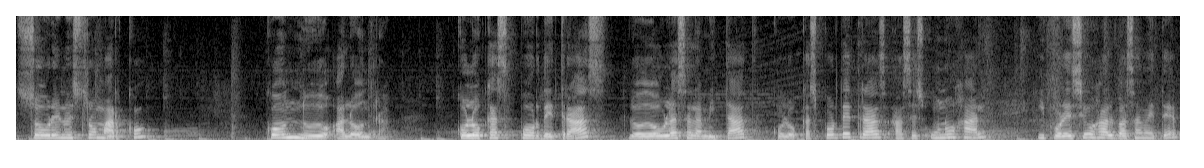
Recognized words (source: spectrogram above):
sobre nuestro marco con nudo alondra. Colocas por detrás, lo doblas a la mitad, colocas por detrás, haces un ojal y por ese ojal vas a meter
